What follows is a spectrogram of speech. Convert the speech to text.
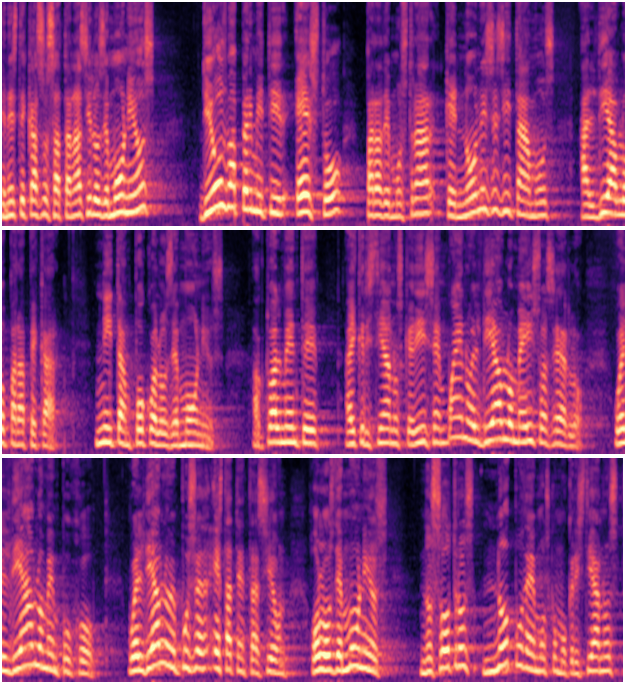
en este caso Satanás y los demonios, Dios va a permitir esto para demostrar que no necesitamos al diablo para pecar, ni tampoco a los demonios. Actualmente hay cristianos que dicen, bueno, el diablo me hizo hacerlo, o el diablo me empujó, o el diablo me puso esta tentación, o los demonios. Nosotros no podemos como cristianos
